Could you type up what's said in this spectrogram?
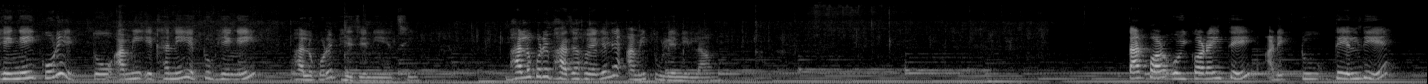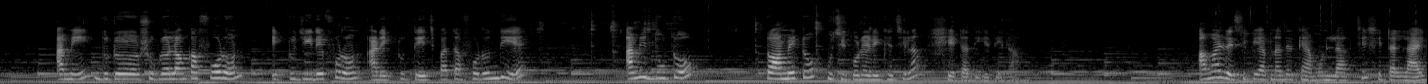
ভেঙেই করি, তো আমি এখানেই একটু ভেঙেই ভালো করে ভেজে নিয়েছি। ভালো করে ভাজা হয়ে গেলে আমি তুলে নিলাম। তারপর ওই কড়াইতেই আর একটু তেল দিয়ে আমি দুটো শুকনো লঙ্কা ফোড়ন, একটু জিরে ফোড়ন আর একটু তেজপাতা ফোড়ন দিয়ে আমি দুটো টমেটো কুচি করে রেখেছিলাম, সেটা দিয়ে দিলাম। আমার রেসিপি আপনাদের কেমন লাগছে সেটা লাইক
